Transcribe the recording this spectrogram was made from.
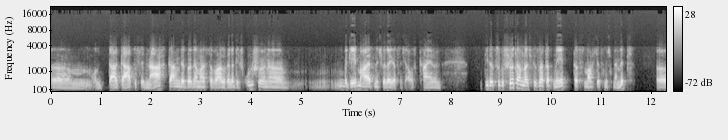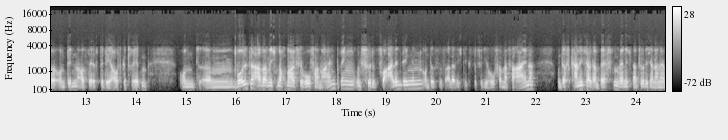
Ähm, und da gab es im Nachgang der Bürgermeisterwahl relativ unschöne Begebenheiten, ich will da jetzt nicht auskeilen, die dazu geführt haben, dass ich gesagt habe, nee, das mache ich jetzt nicht mehr mit äh, und bin aus der SPD ausgetreten und ähm, wollte aber mich nochmal für Hofheim einbringen und für vor allen Dingen, und das ist das Allerwichtigste, für die Hofheimer Vereine. Und das kann ich halt am besten, wenn ich natürlich an einer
